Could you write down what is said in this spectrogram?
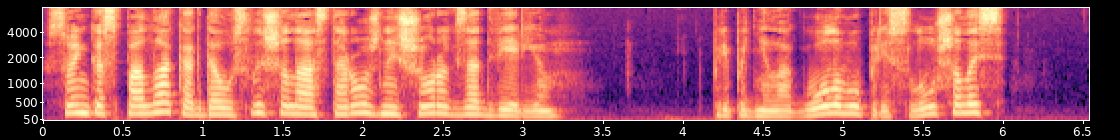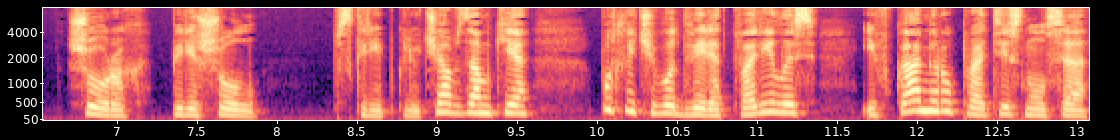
Сонька спала, когда услышала осторожный шорох за дверью. Приподняла голову, прислушалась. Шорох перешел в скрип ключа в замке, после чего дверь отворилась, и в камеру протиснулся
